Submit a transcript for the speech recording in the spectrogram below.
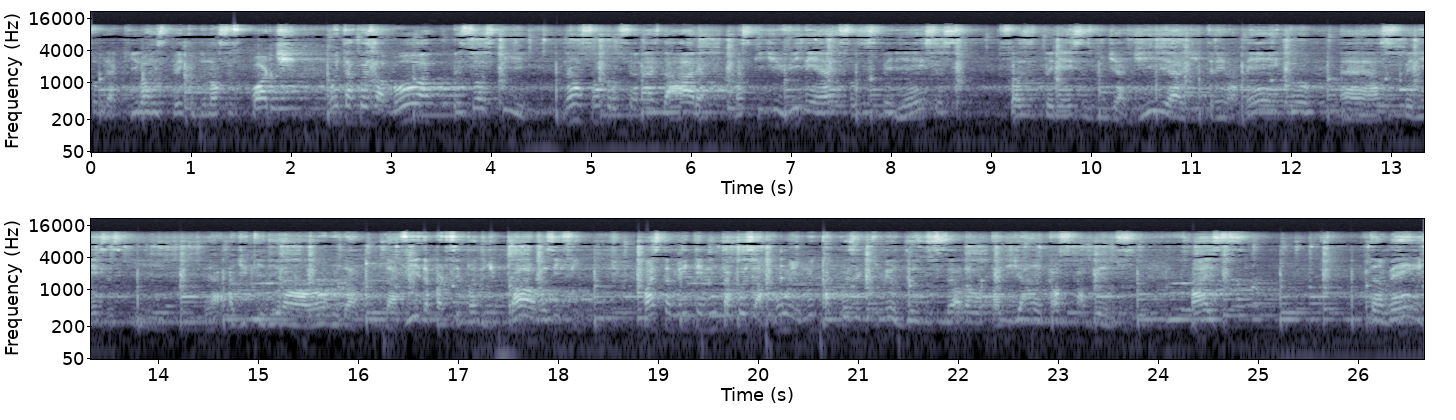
sobre aquilo a respeito do nosso esporte. Muita coisa boa, pessoas que não são profissionais da área, mas que dividem é, suas experiências, suas experiências do dia a dia, de treinamento, é, as experiências que é, adquiriram ao longo da, da vida, participando de provas, enfim. Mas também tem muita coisa ruim, muita coisa que, meu Deus do céu, dá vontade de arrancar os cabelos. Mas também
